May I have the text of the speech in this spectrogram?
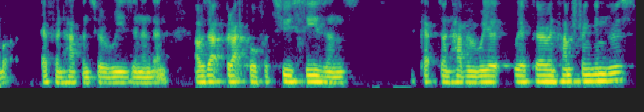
but everything happened to a reason. And then I was at Blackpool for two seasons. Kept on having re- reoccurring hamstring injuries,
